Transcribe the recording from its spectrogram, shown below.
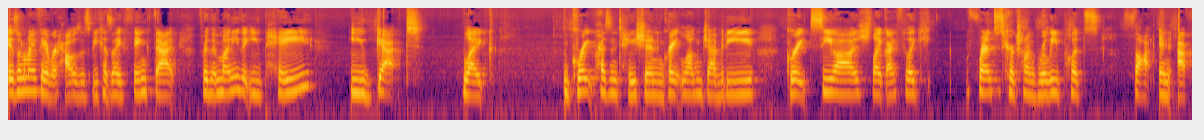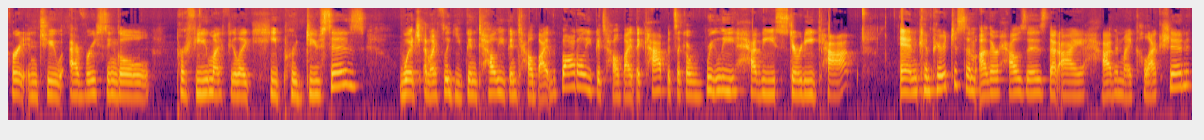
is one of my favorite houses because I think that for the money that you pay, you get like great presentation, great longevity, great sillage. Like I feel like Francis Kurkdjian really puts thought and effort into every single perfume I feel like he produces which and I feel like you can tell you can tell by the bottle you could tell by the cap. It's like a really heavy sturdy cap. And compared to some other houses that I have in my collection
